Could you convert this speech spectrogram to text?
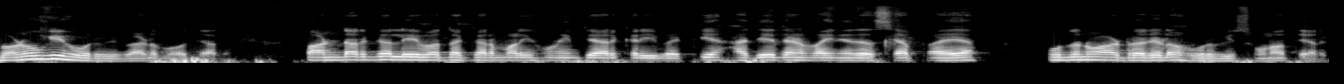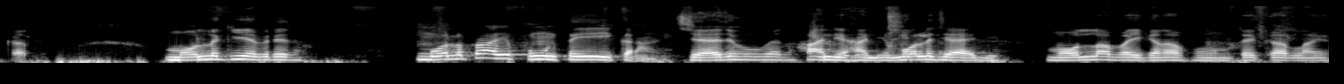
ਬਣੂਗੀ ਹੋਰ ਵੀ ਬੜ ਬਹੁਤ ਜ਼ਿਆਦਾ। ਪੰਡਰਗ ਲੇਵਾ ਤਾਂ ਕਰਮ ਵਾਲੀ ਹੁਣੀ ਤਿਆਰ ਕਰੀ ਬੈਠੀ ਆ। ਹਜੇ ਦਿਨ ਬਾਈ ਨੇ ਦੱਸਿਆ ਪਏ ਆ। ਉਹਦੋਂ ਨੂੰ ਆਰਡਰ ਜਿਹੜਾ ਹੋਰ ਵੀ ਸੋਹਣਾ ਤਿਆਰ ਕਰ ਮੁੱਲ ਕੀ ਹੈ ਵੀਰੇ ਦਾ? ਮੁੱਲ ਭਰਾ ਜੀ ਫੋਨ ਤੇ ਹੀ ਕਰਾਂਗੇ। ਜਾਇਜ਼ ਹੋਊਗਾ ਇਹਦਾ? ਹਾਂਜੀ ਹਾਂਜੀ ਮੁੱਲ ਜਾਇਜ਼ ਜੀ। ਮੁੱਲ ਬਾਈ ਕਹਿੰਦਾ ਫੋਨ ਤੇ ਕਰ ਲਾਂਗੇ।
